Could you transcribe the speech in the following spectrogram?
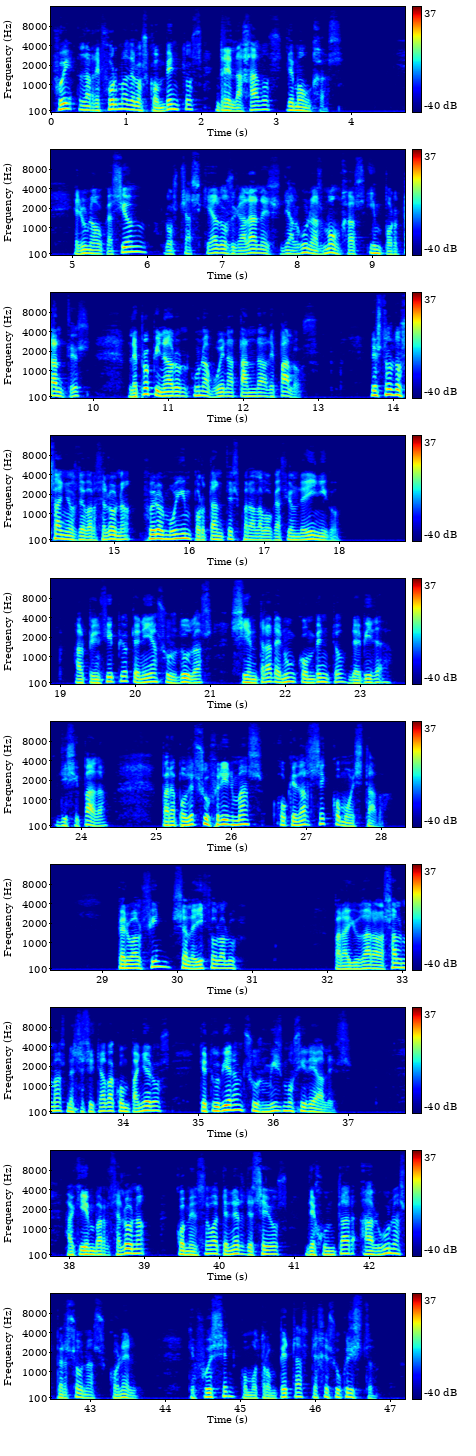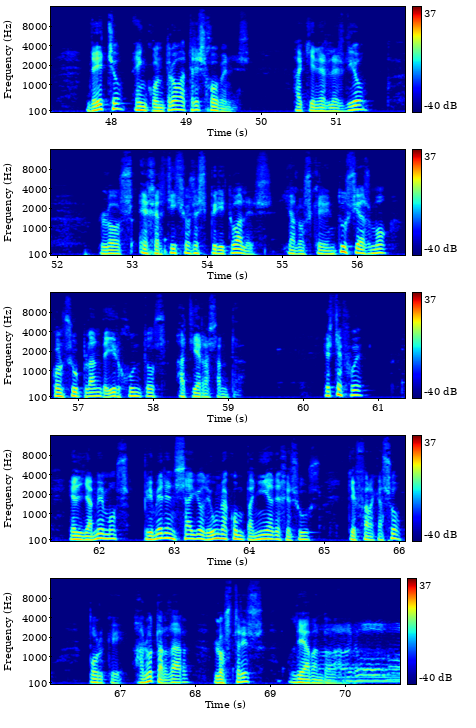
fue la reforma de los conventos relajados de monjas. En una ocasión los chasqueados galanes de algunas monjas importantes le propinaron una buena tanda de palos. Estos dos años de Barcelona fueron muy importantes para la vocación de Íñigo. Al principio tenía sus dudas si entrar en un convento de vida disipada para poder sufrir más o quedarse como estaba. Pero al fin se le hizo la luz. Para ayudar a las almas necesitaba compañeros que tuvieran sus mismos ideales. Aquí en Barcelona comenzó a tener deseos de juntar a algunas personas con él, que fuesen como trompetas de Jesucristo. De hecho, encontró a tres jóvenes, a quienes les dio los ejercicios espirituales y a los que entusiasmó con su plan de ir juntos a Tierra Santa. Este fue el llamemos primer ensayo de una compañía de Jesús que fracasó porque, a no tardar, los tres le abandonaron.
